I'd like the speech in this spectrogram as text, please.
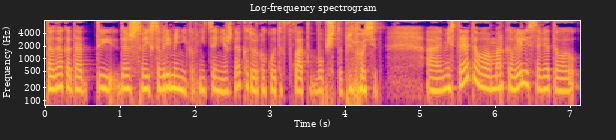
тогда, когда ты даже своих современников не ценишь, да, которые какой-то вклад в общество приносит. А вместо этого Марк Аврелий советовал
